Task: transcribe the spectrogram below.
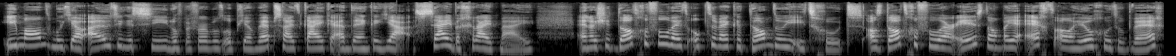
Iemand moet jouw uitingen zien of bijvoorbeeld op jouw website kijken en denken: ja, zij begrijpt mij. En als je dat gevoel weet op te wekken, dan doe je iets goed. Als dat gevoel er is, dan ben je echt al heel goed op weg.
